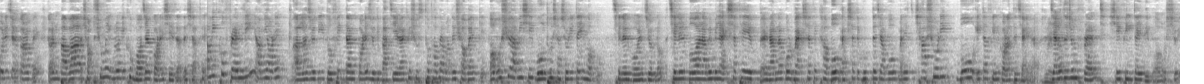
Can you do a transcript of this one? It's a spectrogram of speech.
পরিচয় করাবে। কারণ বাবা সবসময় এগুলো নিয়ে খুব মজা করে সে যাদের সাথে। আমি খুব ফ্রেন্ডলি আমি অনেক আল্লাহ যদি তৌফিক দান করে, যদি বাঁচিয়ে রাখে সুস্থভাবে আমাদের সবাইকে, অবশ্যই আমি সেই বন্ধু শাশুড়িটাই হব। ছেলের বউয়ের জন্য। ছেলের বউ আর আমি মিলে একসাথে রান্না করব একসাথে খাব একসাথে ঘুরতে যাব। মানে শাশুড়ি বউ এটা ফিল করাতে চাই না। যেন দুজন ফ্রেন্ড সেই ফিলটাই দিব অবশ্যই।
